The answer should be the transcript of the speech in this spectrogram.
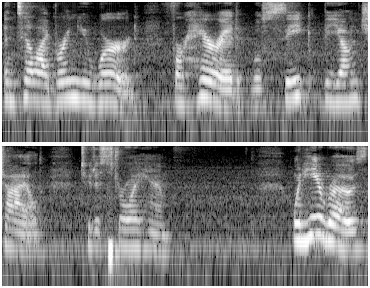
until I bring you word, for Herod will seek the young child to destroy him. When he arose,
